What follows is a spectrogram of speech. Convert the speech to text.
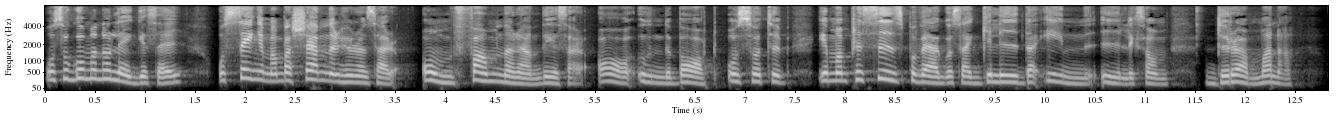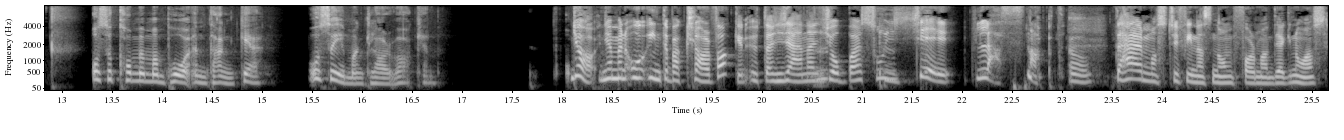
och så går man och lägger sig och sängen, man bara känner hur den så här omfamnar en. Det är så här, ah, underbart. Och så typ är man precis på väg att så här glida in i liksom drömmarna. Och så kommer man på en tanke och så är man klarvaken. Ja, ja men, och inte bara klarvaken utan hjärnan jobbar så jävla snabbt. Ja. Det här måste ju finnas någon form av diagnos.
